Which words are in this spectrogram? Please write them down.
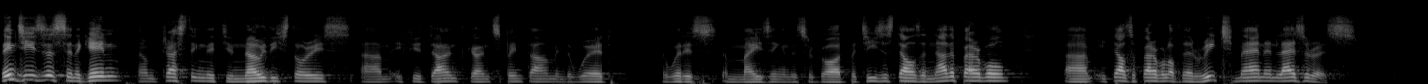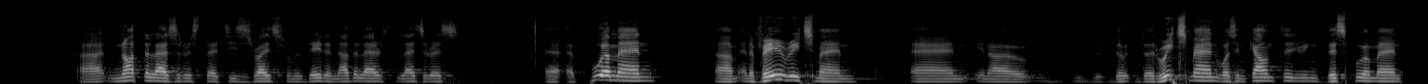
Then Jesus, and again, I'm trusting that you know these stories. Um, if you don't, go and spend time in the Word. The Word is amazing in this regard. But Jesus tells another parable. Um, he tells a parable of the rich man and Lazarus. Uh, not the Lazarus that Jesus raised from the dead, another Lazarus, a, a poor man um, and a very rich man. And, you know, the, the, the rich man was encountering this poor man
